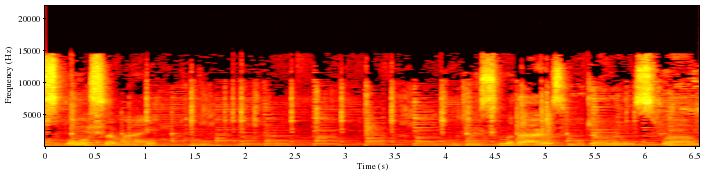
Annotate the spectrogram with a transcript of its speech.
It's awesome, eh? We'll do some of those and we'll do a little swirl.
